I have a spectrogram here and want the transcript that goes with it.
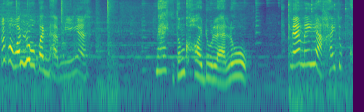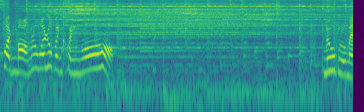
ก็เพราะว่าลูกเป็นแบบนี้ไง แม่ถึงต้องคอยดูแลลูก แม่ไม่อยากให้ทุกคนมองลูกว่าลูกเป็นคนโง่ ลูกรู้ไหม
